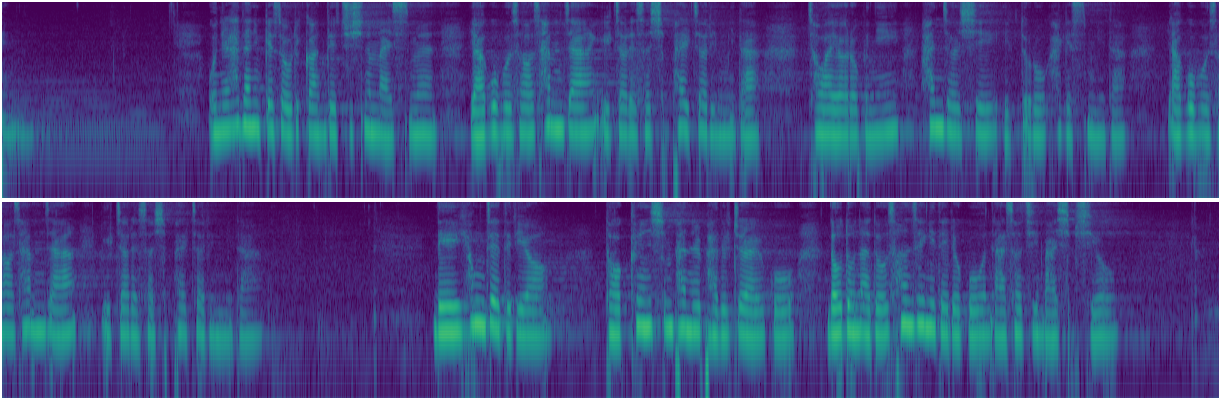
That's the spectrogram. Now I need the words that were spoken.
오늘 하나님께서 우리 가운데 주시는 말씀은 야고보서 3장 1절에서 18절입니다. 저와 여러분이 한 절씩 읽도록 하겠습니다. 야고보서 3장 1절에서 18절입니다. 내 형제들이여 더 큰 심판을 받을 줄 알고 너도 나도 선생이 되려고 나서지 마십시오.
